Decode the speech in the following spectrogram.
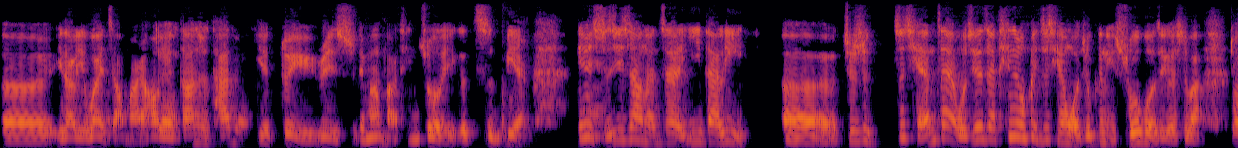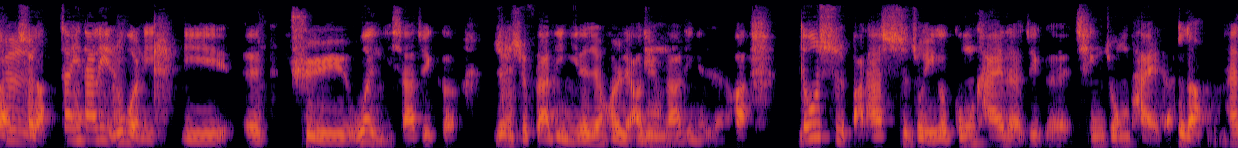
呃意大利外长嘛，然后当时他也对瑞士联邦法庭做了一个自辩，因为实际上呢，在意大利，呃，就是之前在我记得在听证会之前我就跟你说过这个是吧？对，是的，在意大利，如果你你呃去问一下这个。认识弗拉蒂尼的人或者了解弗拉蒂尼的人的话，都是把他视作一个公开的这个亲中派的。是的，他，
